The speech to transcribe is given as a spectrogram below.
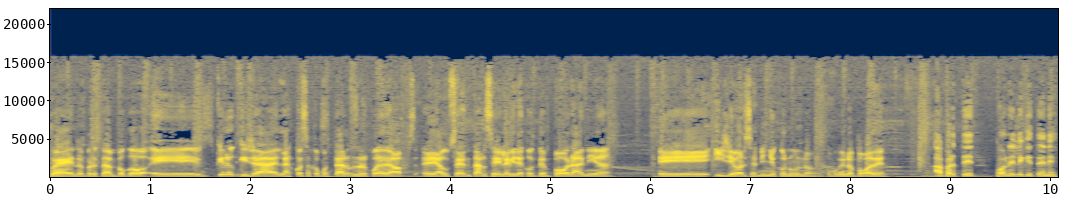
Bueno, pero tampoco eh, creo que ya las cosas como están, uno no puede eh, ausentarse de la vida contemporánea eh, y llevarse al niño con uno. Como que no puede. Aparte, ponele que tenés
